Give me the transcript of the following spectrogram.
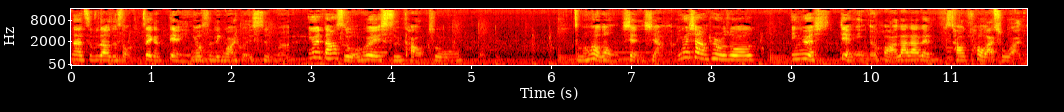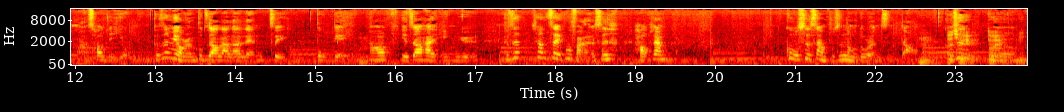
那知不知道这首这个电影又是另外一回事吗？因为当时我会思考说，怎么会有这种现象啊？因为像譬如说音乐电影的话，《La La Land》超后来出来的嘛，超级有名，可是没有人不知道《La La Land》这一部电影，嗯然后也知道它的音乐。可是像这一部反而是好像故事上不是那么多人知道，嗯，而且对、嗯你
